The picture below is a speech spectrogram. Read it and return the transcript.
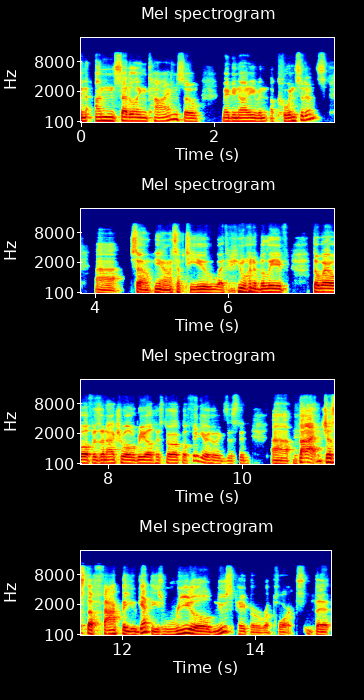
and unsettling time. So maybe not even a coincidence. Uh, so, you know, it's up to you whether you want to believe the werewolf is an actual real historical figure who existed. Uh, but just the fact that you get these real newspaper reports that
